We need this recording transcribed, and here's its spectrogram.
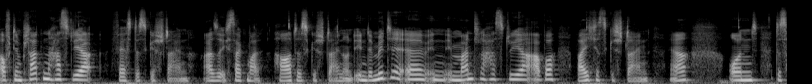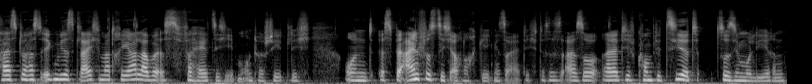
auf den Platten hast du ja festes Gestein, also ich sag mal hartes Gestein. Und in der Mitte, äh, in, im Mantel hast du ja aber weiches Gestein. Ja? Und das heißt, du hast irgendwie das gleiche Material, aber es verhält sich eben unterschiedlich. Und es beeinflusst sich auch noch gegenseitig. Das ist also relativ kompliziert zu simulieren.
